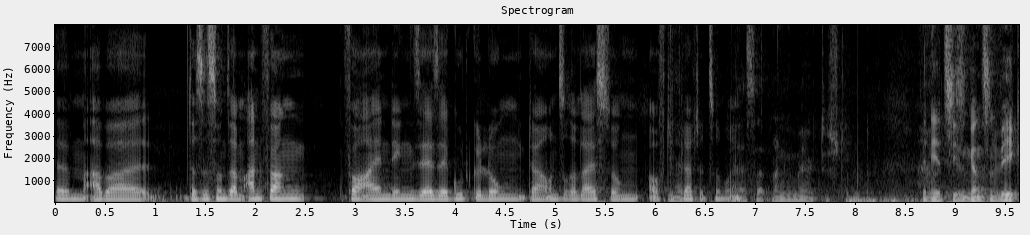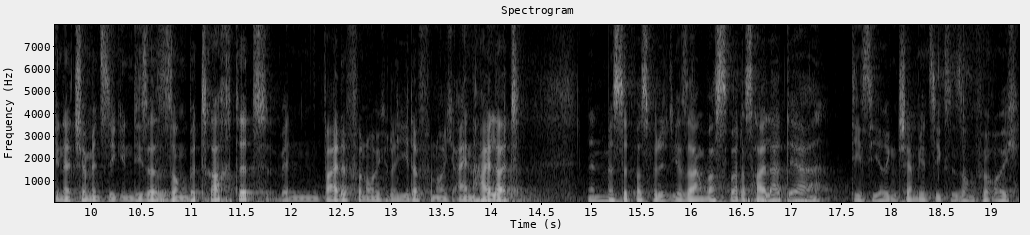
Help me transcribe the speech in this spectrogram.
Ähm, aber das ist uns am Anfang vor allen Dingen sehr, sehr gut gelungen, da unsere Leistung auf die ja, Platte zu bringen. das hat man gemerkt, das stimmt. Wenn ihr jetzt diesen ganzen Weg in der Champions League in dieser Saison betrachtet, wenn beide von euch oder jeder von euch ein Highlight nennen müsstet, was würdet ihr sagen, was war das Highlight der diesjährigen Champions League-Saison für euch?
